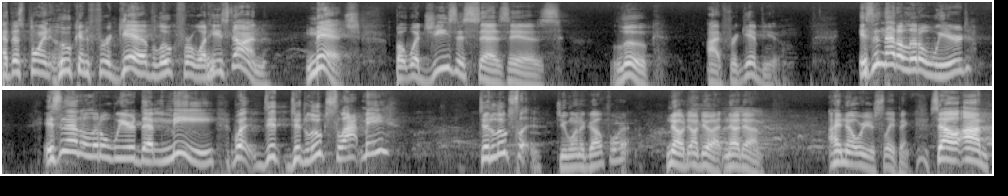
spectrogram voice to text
at this point, who can forgive Luke for what he's done? Mitch. But what Jesus says is, Luke, I forgive you. Isn't that a little weird? Isn't that a little weird that me, what, did, did Luke slap me? Did Luke slap? Do you want to go for it? No, don't do it. No, no. I know where you're sleeping. So, um,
